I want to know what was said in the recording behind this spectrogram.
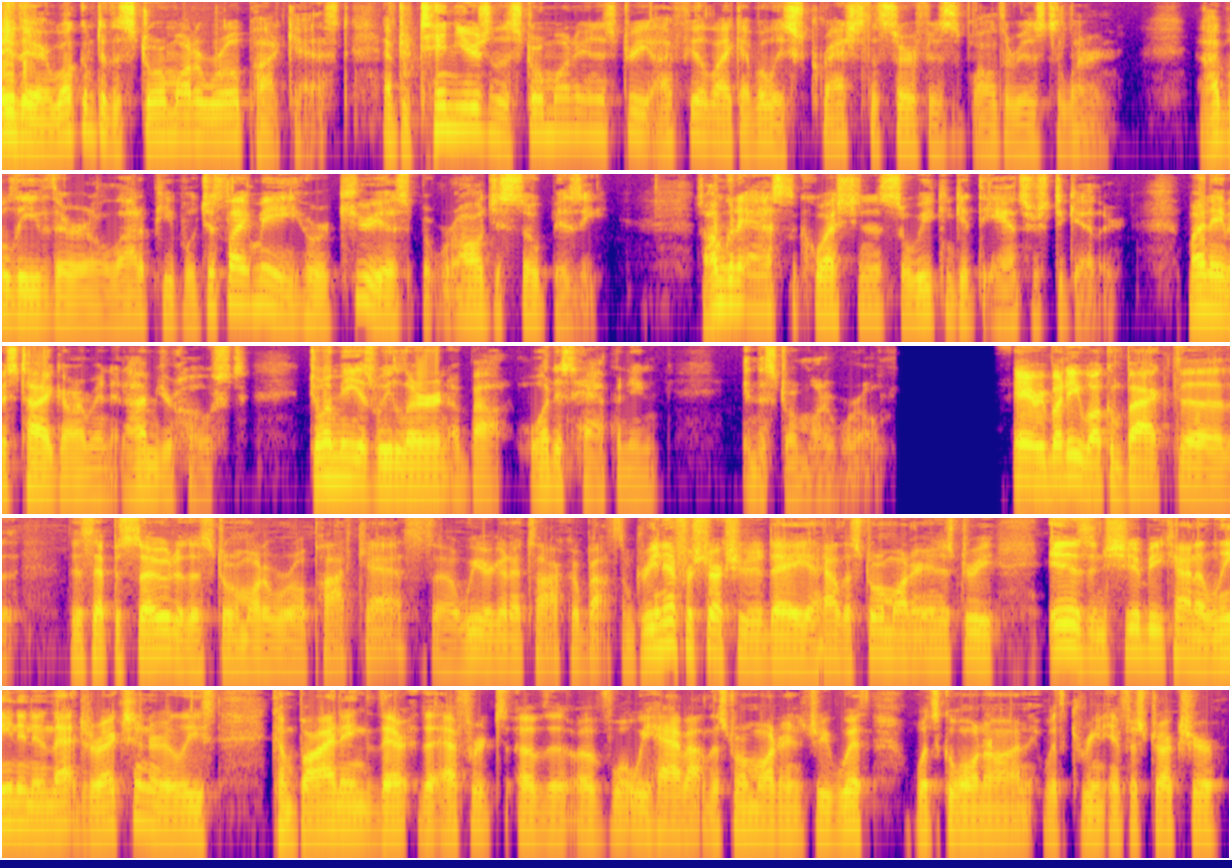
Hey there, welcome to the Stormwater World podcast. After 10 years in the stormwater industry, I feel like I've only scratched the surface of all there is to learn. I believe there are a lot of people just like me who are curious, but we're all just so busy. So I'm going to ask the questions so we can get the answers together. My name is Ty Garman, and I'm your host. Join me as we learn about what is happening in the stormwater world. Hey, everybody, welcome back to this episode of the Stormwater World podcast. Uh, we are going to talk about some green infrastructure today and how the stormwater industry is and should be kind of leaning in that direction, or at least combining their, the efforts of the of what we have out in the stormwater industry with what's going on with green infrastructure.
